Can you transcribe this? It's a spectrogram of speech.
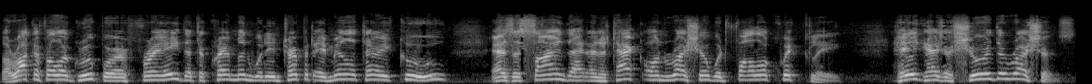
The Rockefeller Group were afraid that the Kremlin would interpret a military coup as a sign that an attack on Russia would follow quickly. Haig has assured the Russians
